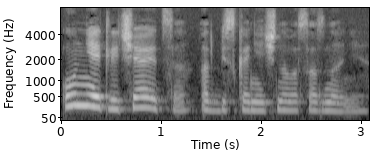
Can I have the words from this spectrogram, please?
он не отличается от бесконечного сознания.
